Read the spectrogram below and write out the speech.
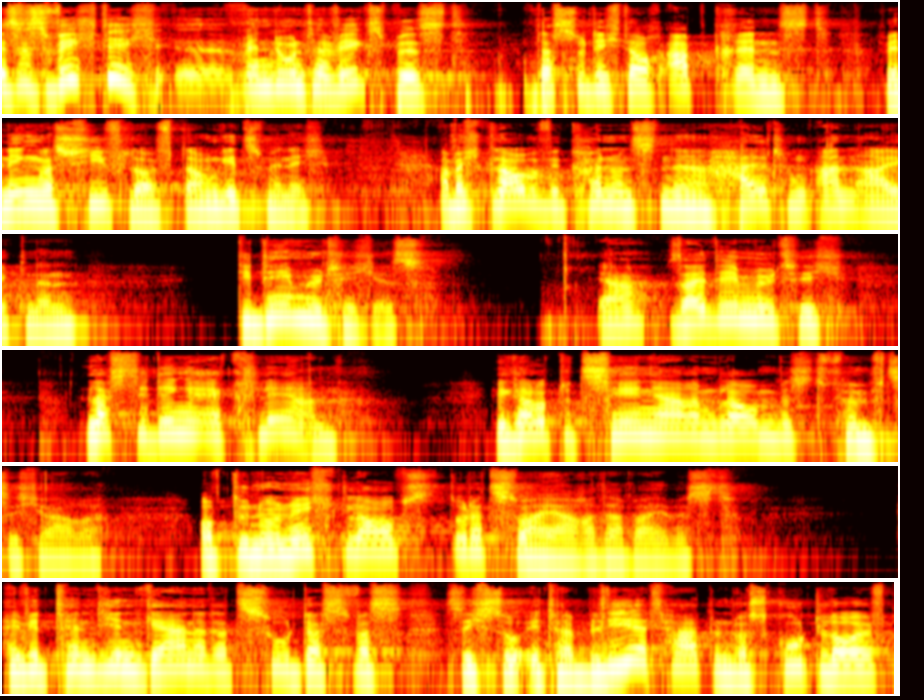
Es ist wichtig, äh, wenn du unterwegs bist, dass du dich da auch abgrenzt, wenn irgendwas schief läuft. Darum geht es mir nicht. Aber ich glaube, wir können uns eine Haltung aneignen, die demütig ist. Ja, sei demütig. Lass die Dinge erklären. Egal, ob du zehn Jahre im Glauben bist, 50 Jahre. Ob du noch nicht glaubst oder zwei Jahre dabei bist. Hey, wir tendieren gerne dazu, das, was sich so etabliert hat und was gut läuft,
